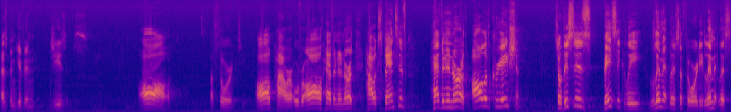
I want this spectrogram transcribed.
has been given Jesus? All authority, all power over all heaven and earth. How expansive? Heaven and earth, all of creation. So this is basically limitless authority, limitless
